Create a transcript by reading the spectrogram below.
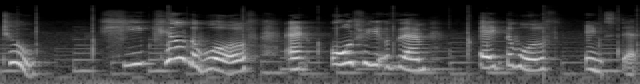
too. He killed the wolf, and all three of them ate the wolf instead.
